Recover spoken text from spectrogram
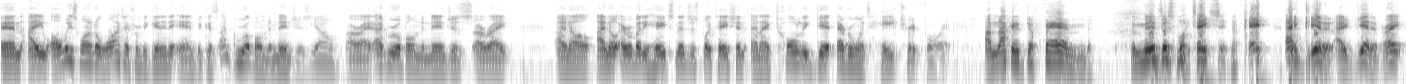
and I always wanted to watch it from beginning to end because I grew up on the ninjas, yo. All right, I grew up on the ninjas. All right, I know, I know everybody hates ninja exploitation, and I totally get everyone's hatred for it. I'm not going to defend the ninja exploitation. Okay, I get it, I get it, right?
